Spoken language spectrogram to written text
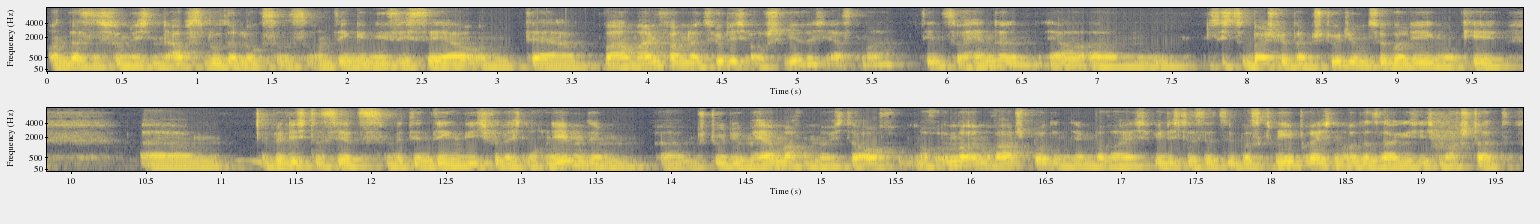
Und das ist für mich ein absoluter Luxus und den genieße ich sehr. Und der war am Anfang natürlich auch schwierig erstmal, den zu handeln. Ja, ähm, sich zum Beispiel beim Studium zu überlegen, okay, ähm, will ich das jetzt mit den Dingen, die ich vielleicht noch neben dem ähm, Studium hermachen möchte, auch noch immer im Radsport in dem Bereich, will ich das jetzt übers Knie brechen oder sage ich, ich mache statt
